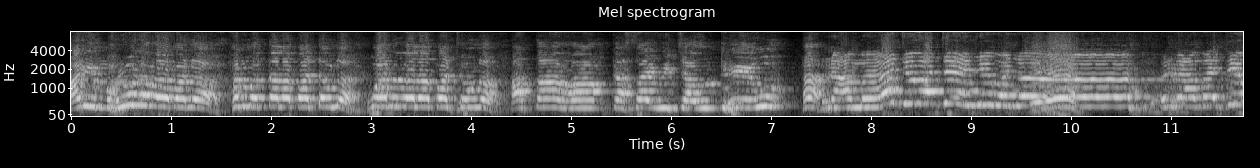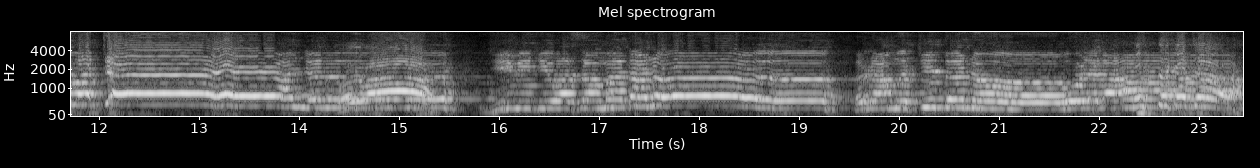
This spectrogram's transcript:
आणि म्हणून रामानं हनुमंताला पाठवलं वानराला पाठवलं. आता राम कसाय विचारून घेऊ. राम जीवाचे जीवन. राम जीवाचे अंजन. जीवी जीवा समाधान. रामचिंतन ओळला प्रत्येकाच्या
